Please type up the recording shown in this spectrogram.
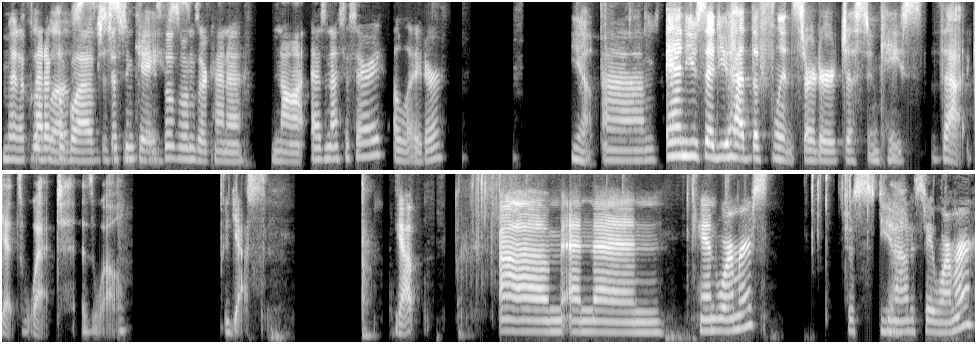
medical, medical gloves, gloves, just, in case. Those ones are kind of not as necessary. A lighter. Yeah. Um, And you said you had the flint starter just in case that gets wet as well. yes. Yep. Um, and then hand warmers, just you Yeah. know to stay warmer.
